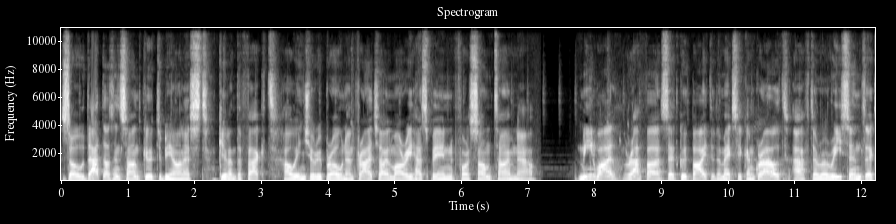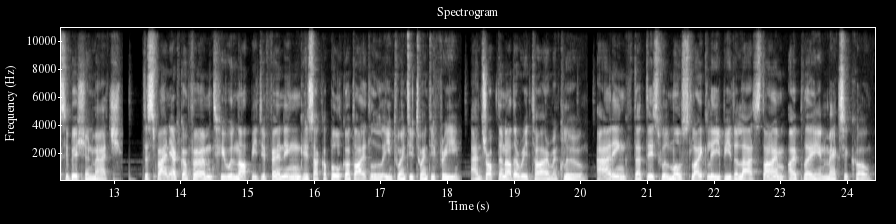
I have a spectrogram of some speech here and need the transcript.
So that doesn't sound good to be honest, given the fact how injury prone and fragile Murray has been for some time now. Meanwhile, Rafa said goodbye to the Mexican crowd after a recent exhibition match. The Spaniard confirmed he will not be defending his Acapulco title in 2023 and dropped another retirement clue, adding that this will most likely be the last time I play in Mexico.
